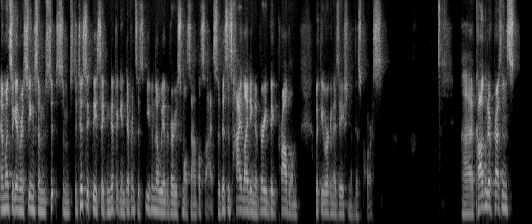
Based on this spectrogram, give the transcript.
And once again, we're seeing some, some statistically significant differences, even though we have a very small sample size. So this is highlighting a very big problem with the organization of this course. Uh, cognitive presence,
